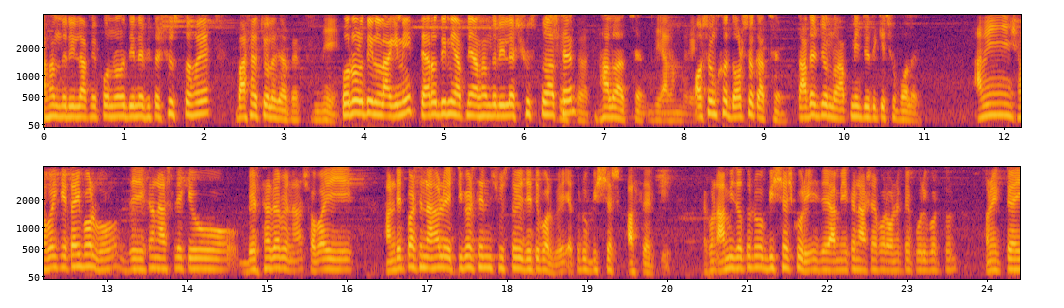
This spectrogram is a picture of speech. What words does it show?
আলহামদুলিল্লাহ আপনি পনেরো দিনের ভিতর সুস্থ হয়ে বাসায় চলে যাবেন। পনেরো দিন লাগেনি তেরো দিনই আপনি আলহামদুলিল্লাহ সুস্থ আছেন ভালো আছেন। অসংখ্য দর্শক আছেন তাদের জন্য আপনি যদি কিছু বলেন। আমি সবাইকে এটাই বলব যে এখানে আসলে কেউ ব্যর্থা যাবে না সবাই হান্ড্রেড পার্সেন্ট না হলে এইট্টি পার্সেন্ট সুস্থ হয়ে যেতে পারবে এতটুকু বিশ্বাস আছে আর কি। এখন আমি যতটুকু বিশ্বাস করি যে আমি এখানে আসার পর অনেকটাই পরিবর্তন অনেকটাই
